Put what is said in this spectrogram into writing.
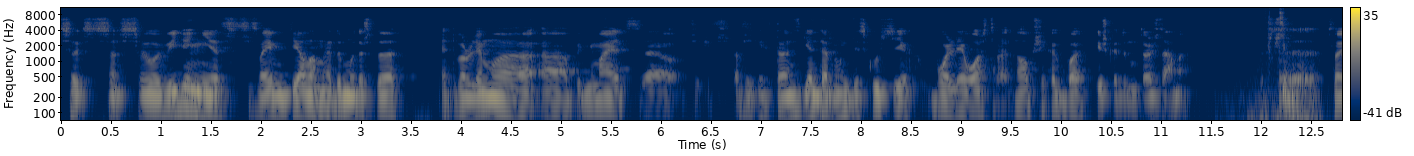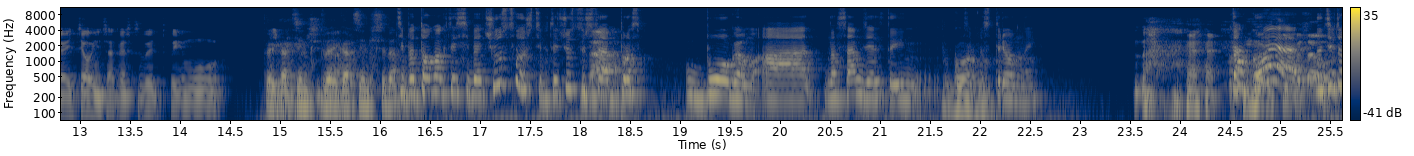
своего видения со своим телом. Я думаю, то, что эта проблема а, поднимается в всяких, во всяких трансгендерных дискуссиях более остро. Но вообще, как бы, фишка, думаю, то же самое. То, что твое тело не соответствует твоему... Картинки, себя. твои картинки себя? Типа то, как ты себя чувствуешь, типа ты чувствуешь Да. себя просто богом, а на самом деле ты типа стрёмный. Ну, Такое? типа. Ну, типа,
